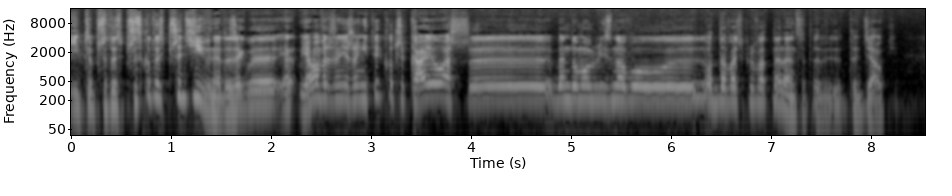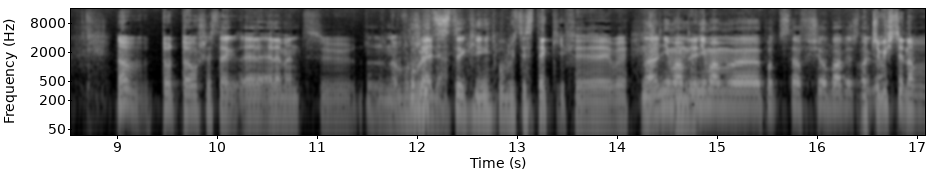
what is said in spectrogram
I to, to jest, wszystko to jest przedziwne. To jest jakby. Ja, ja mam wrażenie, że oni tylko czekają, aż e, będą mogli znowu e, oddawać prywatne ręce te, te działki. No, to, to już jest e- element y, no, wróżenia. Publicystyki. Publicystyki. No ale nie mam, y, nie mam e, podstaw się obawiać tego? Oczywiście no,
